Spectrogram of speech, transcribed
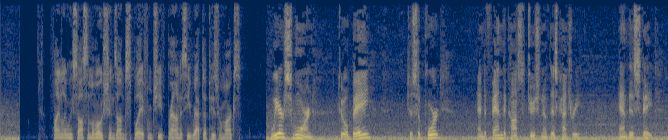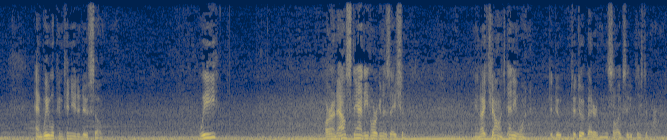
Finally, we saw some emotions on display from Chief Brown as he wrapped up his remarks. We are sworn to obey, to support, and defend the Constitution of this country and this state, and we will continue to do so. We are an outstanding organization and I challenge anyone to do to do it better than the Salt Lake City Police Department.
